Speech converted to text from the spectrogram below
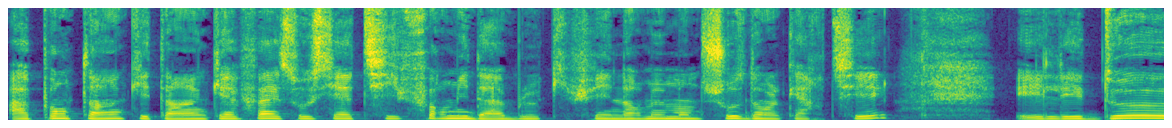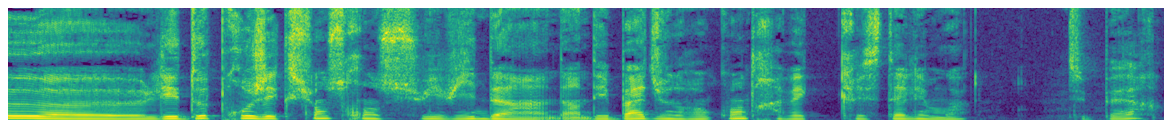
à Pantin, qui est un café associatif formidable qui fait énormément de choses dans le quartier. Et les deux, euh, les deux projections seront suivies d'un débat, d'une rencontre avec Christelle et moi. Super.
